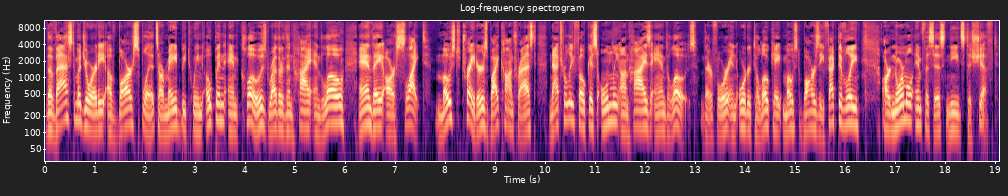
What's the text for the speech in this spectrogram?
The vast majority of bar splits are made between open and closed rather than high and low, and they are slight. Most traders, by contrast, naturally focus only on highs and lows. Therefore, in order to locate most bars effectively, our normal emphasis needs to shift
